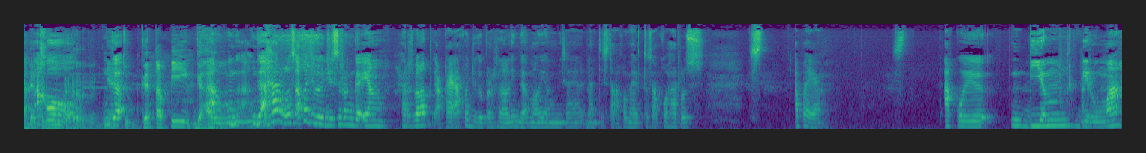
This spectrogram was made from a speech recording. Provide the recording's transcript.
ada Eh, aku benernya juga tapi nggak harus. nggak harus. Aku juga justru nggak yang harus banget. Kayak aku juga personally nggak mau yang misalnya nanti setelah aku married terus aku harus apa ya? Aku diem di rumah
